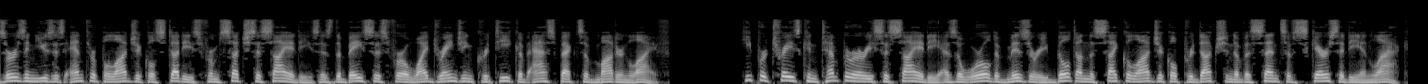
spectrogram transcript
Zerzan uses anthropological studies from such societies as the basis for a wide-ranging critique of aspects of modern life. He portrays contemporary society as a world of misery built on the psychological production of a sense of scarcity and lack.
